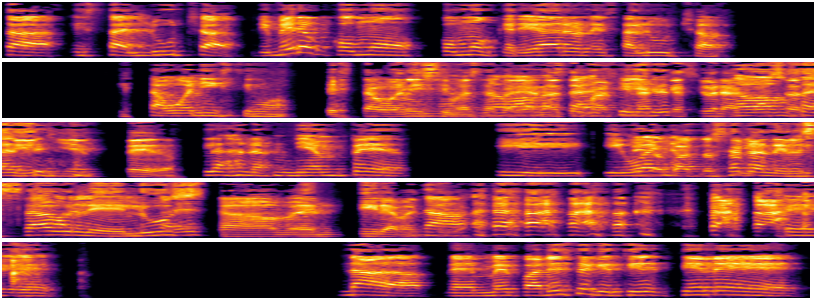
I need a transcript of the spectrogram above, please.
esa, esa lucha, primero, cómo, cómo crearon esa lucha. Está buenísimo. Está buenísima esa No pelea. No te imaginas decir- que sea una no cosa así decir- ni en pedo. Claro, ni en pedo. Y, y Pero bueno. cuando sacan y- el sable de luz, no, mentira, No. mentira. Eh, nada, me, me parece que tie- tiene,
